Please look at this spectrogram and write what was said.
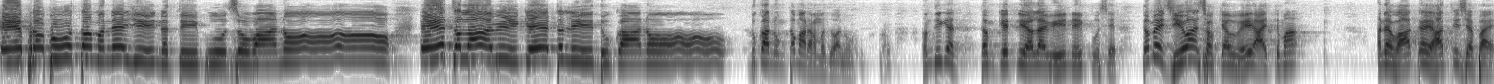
એ પ્રભુ તમને ઈ નથી પૂછવાનો. એ ચલાવી કેટલી દુકાનો? દુકાનો તમારે સમજવાનું. સમજી ગયા? તમે કેટલી હલાવી એ નહીં પૂછે. તમે જીવા છો કેવું હે આત્મા અને વાત એ સાચી છે ભાઈ,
